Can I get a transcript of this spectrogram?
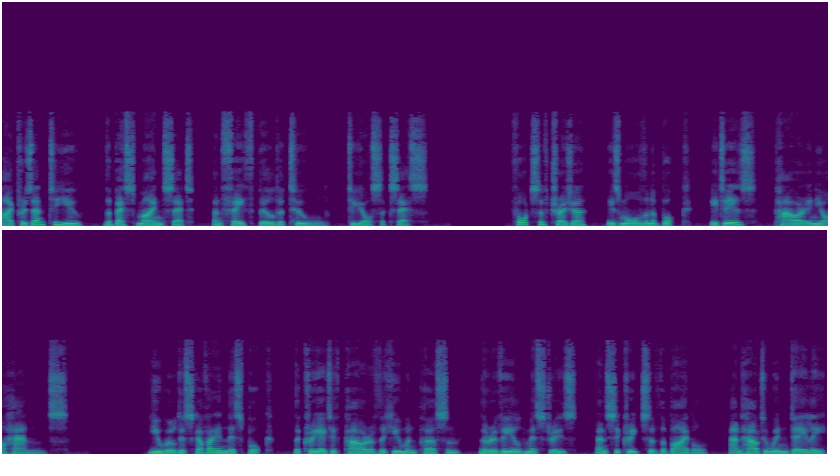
I present to you, the best mindset, and faith builder tool, to your success. Thoughts of Treasure is more than a book, it is power in your hands. You will discover in this book the creative power of the human person, the revealed mysteries and secrets of the Bible, and how to win daily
